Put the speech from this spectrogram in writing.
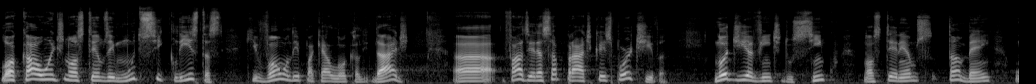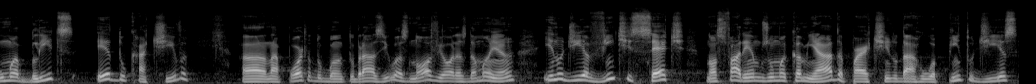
local onde nós temos aí muitos ciclistas que vão ali para aquela localidade uh, fazer essa prática esportiva. No dia 20 do 5, nós teremos também uma blitz educativa ah, na porta do Banco do Brasil às 9 horas da manhã e no dia 27 nós faremos uma caminhada partindo da rua Pinto Dias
